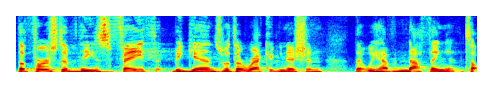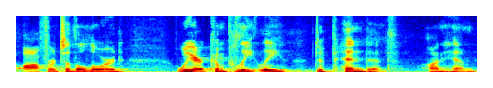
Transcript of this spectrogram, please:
The first of these, faith begins with a recognition that we have nothing to offer to the Lord. We are completely dependent on Him.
